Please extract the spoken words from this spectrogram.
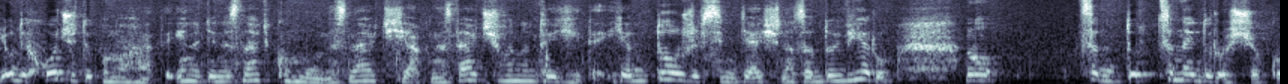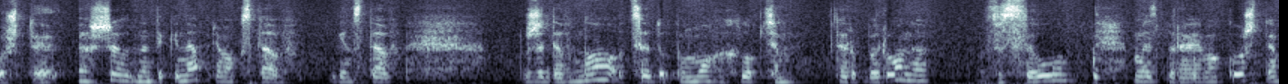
люди хочуть допомагати, іноді не знають кому, не знають як, не знають, чи воно доїде. Я дуже всім вдячна за довіру. Ну, це, це найдорожче коштує. Ще один такий напрямок став. Він став вже давно. Це допомога хлопцям тероборона, ЗСУ. Ми збираємо кошти.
